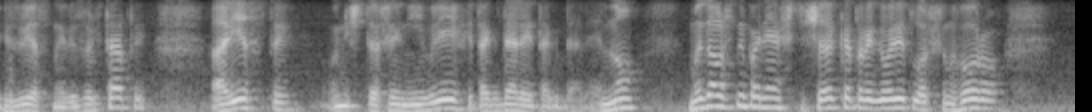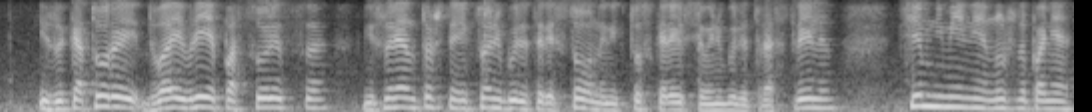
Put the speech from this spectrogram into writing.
известные результаты, аресты, уничтожение евреев и так далее, и так далее. Но мы должны понять, что человек, который говорит Лошенгору, из-за которой два еврея поссорятся, несмотря на то, что никто не будет арестован и никто, скорее всего, не будет расстрелян, тем не менее нужно понять,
